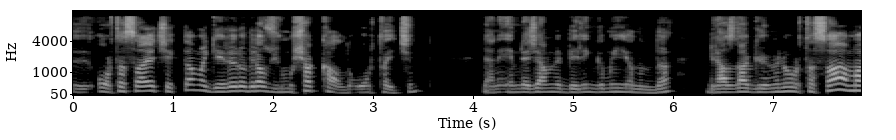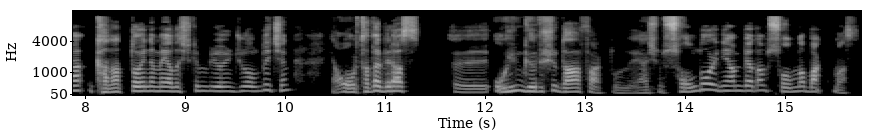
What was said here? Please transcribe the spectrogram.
e, orta sahaya çekti ama Guerrero biraz yumuşak kaldı orta için. Yani Emrecan ve Bellingham'ın yanında biraz daha gömülü orta saha ama kanatta oynamaya alışkın bir oyuncu olduğu için yani ortada biraz e, oyun görüşü daha farklı oluyor. Yani şimdi solda oynayan bir adam soluna bakmaz.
